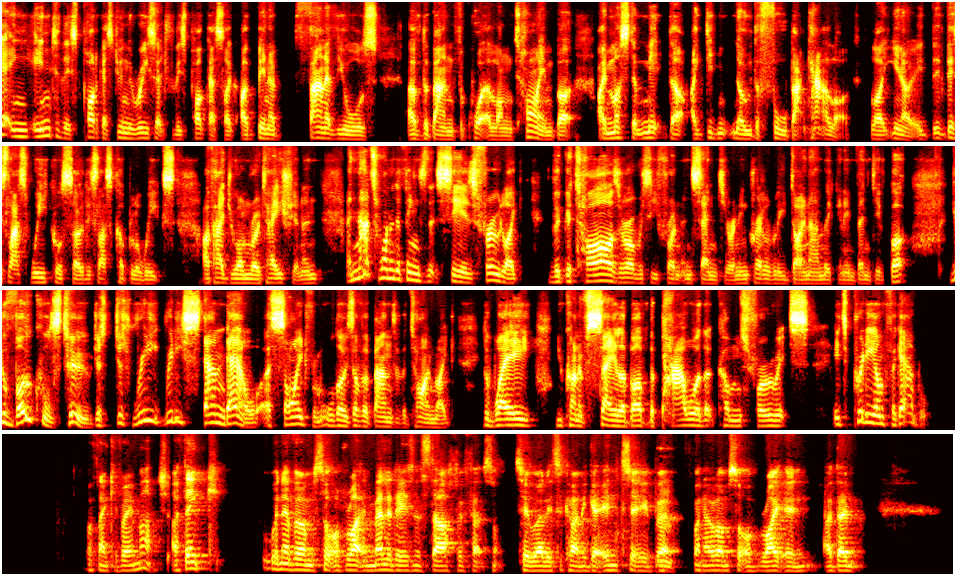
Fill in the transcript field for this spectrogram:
Getting into this podcast, doing the research for this podcast, like I've been a fan of yours of the band for quite a long time, but I must admit that I didn't know the full back catalogue. Like, you know, it, this last week or so, this last couple of weeks, I've had you on rotation. And and that's one of the things that sears through. Like the guitars are obviously front and center and incredibly dynamic and inventive, but your vocals too, just just really, really stand out aside from all those other bands at the time. Like the way you kind of sail above the power that comes through, it's it's pretty unforgettable. Well, thank you very much. I think whenever I'm sort of writing melodies and stuff, if that's not too early to kind of get into, but mm. whenever I'm sort of writing, I don't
